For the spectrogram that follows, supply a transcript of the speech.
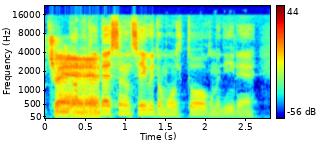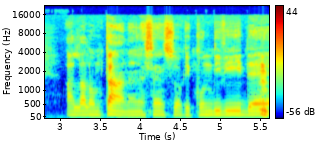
Cioè... Però potrebbe essere un seguito molto, come dire, alla lontana, nel senso che condivide mm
